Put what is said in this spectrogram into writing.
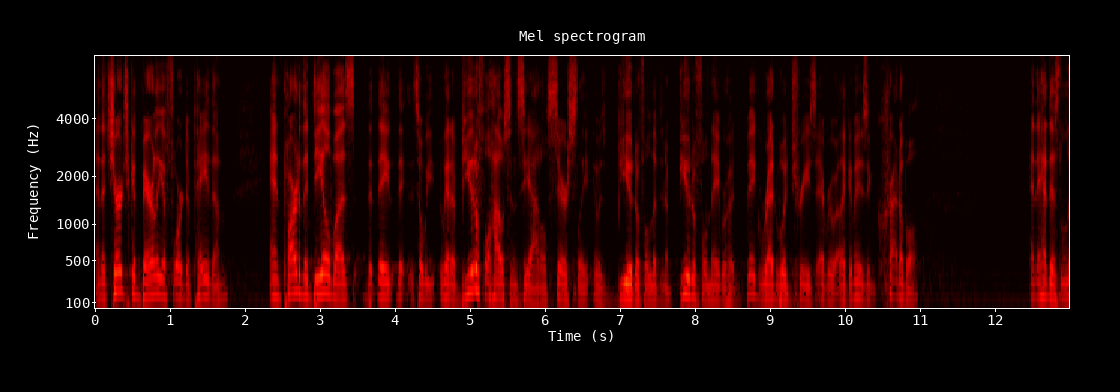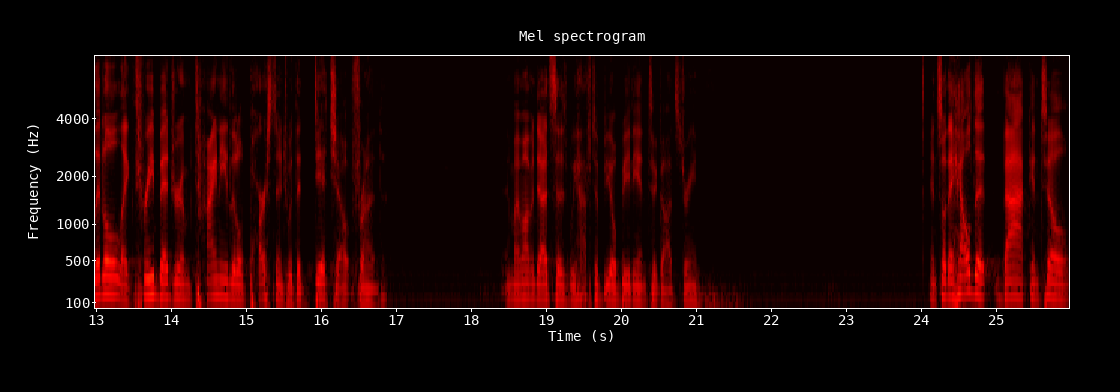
and the church could barely afford to pay them. And part of the deal was that they, they, so we, we had a beautiful house in Seattle. Seriously, it was beautiful. Lived in a beautiful neighborhood, big redwood trees everywhere. Like I mean, it was incredible. And they had this little, like three bedroom, tiny little parsonage with a ditch out front. And my mom and dad says we have to be obedient to God's dream. And so they held it back until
